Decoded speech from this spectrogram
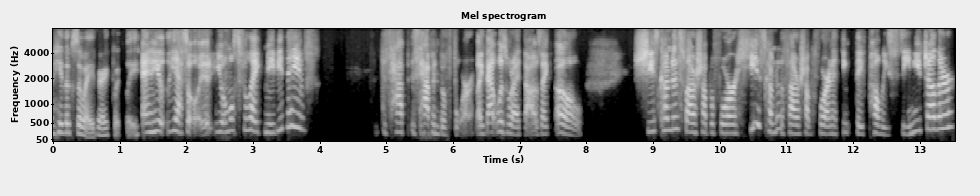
And he looks away very quickly. And he yeah, so uh, you almost feel like maybe they've this, hap- this happened before. Like that was what I thought. I was like, oh, she's come to this flower shop before. He's come to the flower shop before, and I think they've probably seen each other.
